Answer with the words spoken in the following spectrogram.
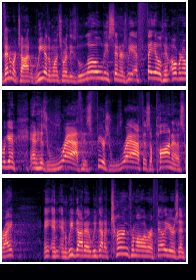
But then we're taught we are the ones who are these lowly sinners. We have failed him over and over again, and his wrath, his fierce wrath is upon us, right? And, and, and we've got to we've got to turn from all of our failures and,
